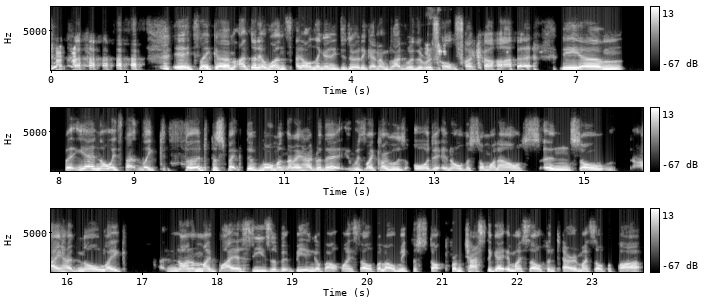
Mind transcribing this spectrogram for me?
it's like um I've done it once. I don't think I need to do it again. I'm glad with the results I got. the um but yeah, no, it's that like third perspective moment that I had with it. It was like I was auditing over someone else, and so I had no like none of my biases of it being about myself allowed me to stop from castigating myself and tearing myself apart.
